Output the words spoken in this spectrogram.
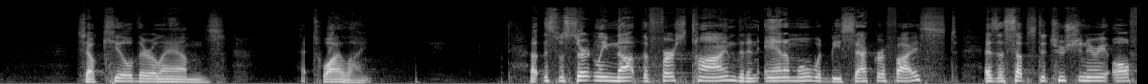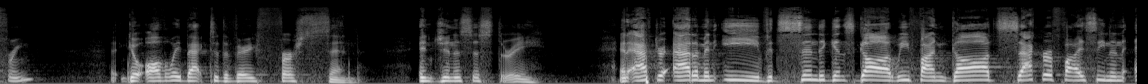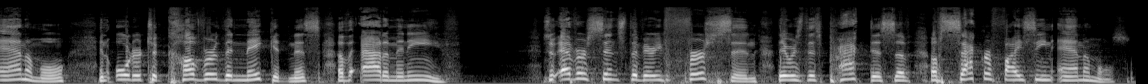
shall kill their lambs at twilight. Uh, this was certainly not the first time that an animal would be sacrificed as a substitutionary offering. Go all the way back to the very first sin in Genesis 3. And after Adam and Eve had sinned against God, we find God sacrificing an animal in order to cover the nakedness of Adam and Eve. So, ever since the very first sin, there was this practice of, of sacrificing animals.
